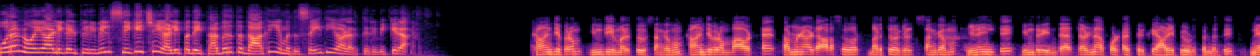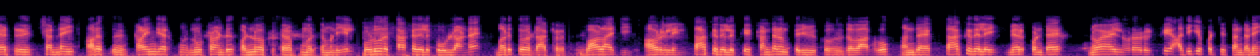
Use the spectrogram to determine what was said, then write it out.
புறநோயாளிகள் பிரிவில் சிகிச்சை அளிப்பதை தவிர்த்ததாக எமது செய்தியாளர் தெரிவிக்கிறார். காஞ்சிபுரம் இந்திய மருத்துவ சங்கமும் காஞ்சிபுரம் மாவட்ட தமிழ்நாடு அரசு மருத்துவர்கள் சங்கமும் இணைந்து இன்று இந்த தர்ணா போராட்டத்திற்கு அழைப்பு விடுத்துள்ளது. நேற்று சென்னை அரசு கலைஞர் நூற்றாண்டு பன்னோக்கு சிறப்பு மருத்துவமனையில் கொடூர தாக்குதலுக்கு உள்ளான மருத்துவர் டாக்டர் பாலாஜி அவர்களின் தாக்குதலுக்கு கண்டனம் தெரிவிக்கும் விதமாகவும் அந்த தாக்குதலை மேற்கொண்ட நோயாளி நுகர்வோருக்கு அதிகபட்ச தண்டனை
